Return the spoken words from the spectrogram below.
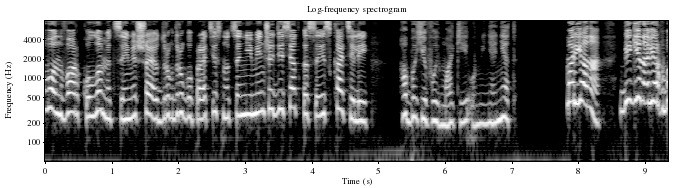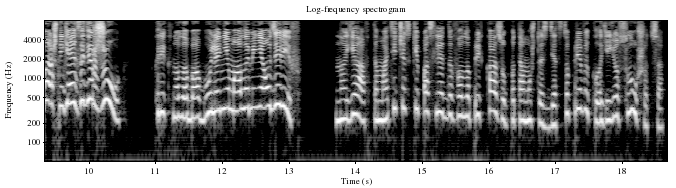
Вон в арку ломятся и мешают друг другу протиснуться не меньше десятка соискателей, а боевой магии у меня нет. «Марьяна, беги наверх башни, я их задержу!» — крикнула бабуля, немало меня удивив. Но я автоматически последовала приказу, потому что с детства привыкла ее слушаться.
